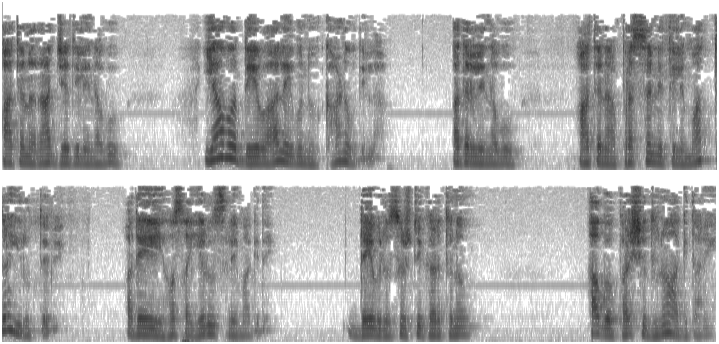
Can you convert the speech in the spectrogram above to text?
ಆತನ ರಾಜ್ಯದಲ್ಲಿ ನಾವು ಯಾವ ದೇವಾಲಯವನ್ನು ಕಾಣುವುದಿಲ್ಲ. ಅದರಲ್ಲಿ ನಾವು ಆತನ ಪ್ರಸನ್ನತೆಯಲ್ಲಿ ಮಾತ್ರ ಇರುತ್ತೇವೆ. ಅದೇ ಹೊಸ ಏರುಸಲೇಮ್ ಆಗಿದೆ ದೇವರು ಸೃಷ್ಟಿಕರ್ತನು ಹಾಗೂ ಪರಿಶುದ್ಧನೂ ಆಗಿದ್ದಾನೆ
